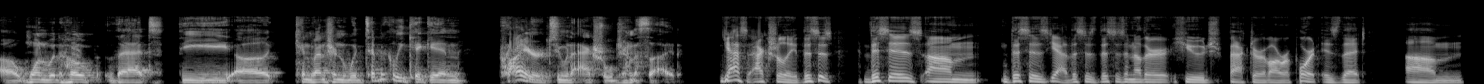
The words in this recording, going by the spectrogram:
uh, one would hope that the uh, convention would typically kick in prior to an actual genocide. Yes, actually, this is this is um, this is yeah this is this is another huge factor of our report is that um,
